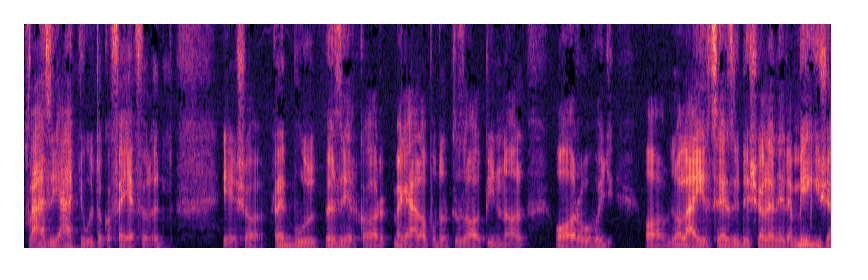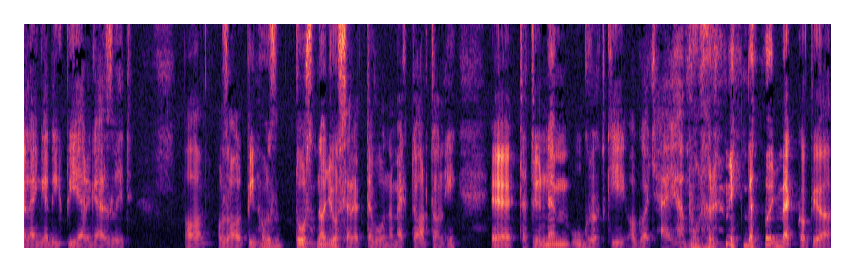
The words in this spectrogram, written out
kvázi átnyúltak a feje fölött, és a Red Bull vezérkar megállapodott az Alpinnal arról, hogy az aláírt szerződés ellenére mégis elengedik Pierre Gaslyt az Alpinhoz. Toszt nagyon szerette volna megtartani, tehát ő nem ugrott ki a gatyhájából a reményben, hogy megkapja,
